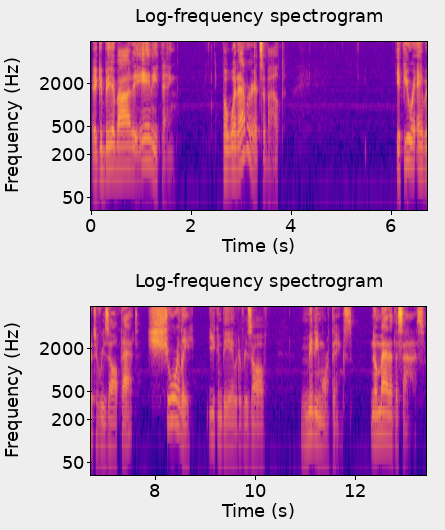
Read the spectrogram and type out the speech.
It could be about anything. But whatever it's about, if you were able to resolve that, surely you can be able to resolve many more things, no matter the size.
